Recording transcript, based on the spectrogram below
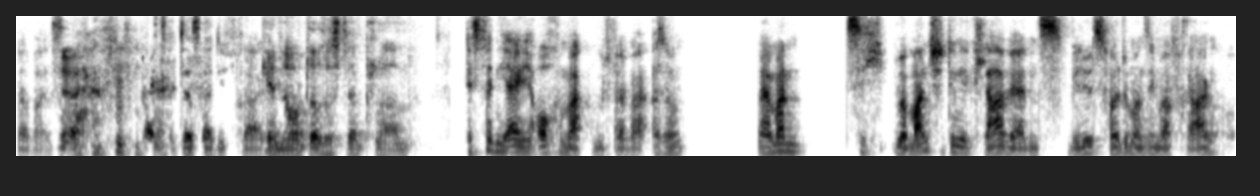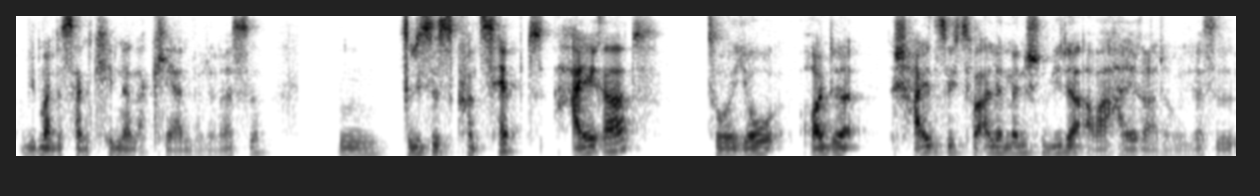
Wer weiß. Ja, Vielleicht ist das halt die Frage. genau das ist der Plan. Das finde ich eigentlich auch immer gut, wenn man, also, wenn man sich über manche Dinge klar werden will, sollte man sich mal fragen, wie man das seinen Kindern erklären würde, weißt du? Hm. So dieses Konzept Heirat, so, yo, heute scheiden sich zwar alle Menschen wieder, aber heirate ruhig, weißt du?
